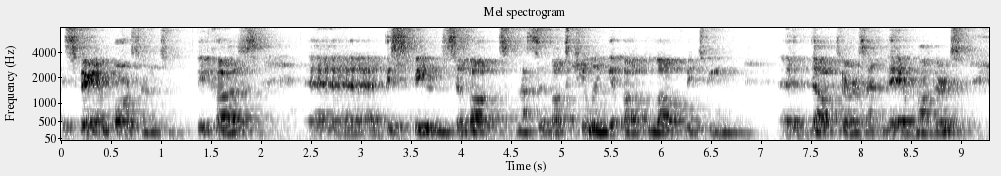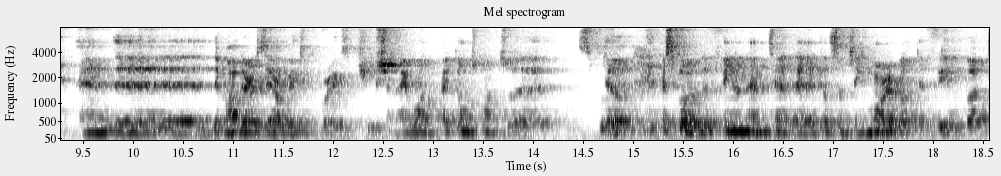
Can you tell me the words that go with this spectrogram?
it's very important because uh, this film is about not about killing, about love between uh, daughters and their mothers, and uh, the mothers they are waiting for execution. I want, I don't want to uh, tell, spoil the film and uh, uh, tell, tell, something more about the film, but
